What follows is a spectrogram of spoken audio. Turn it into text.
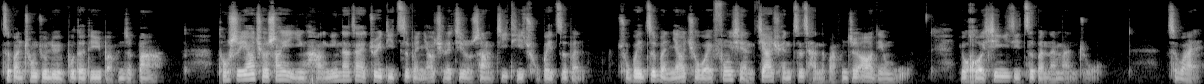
资本充足率不得低于百分之八。同时要求商业银行应当在最低资本要求的基础上计提储备资本，储备资本要求为风险加权资产的百分之二点五，由核心一级资本来满足。此外，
